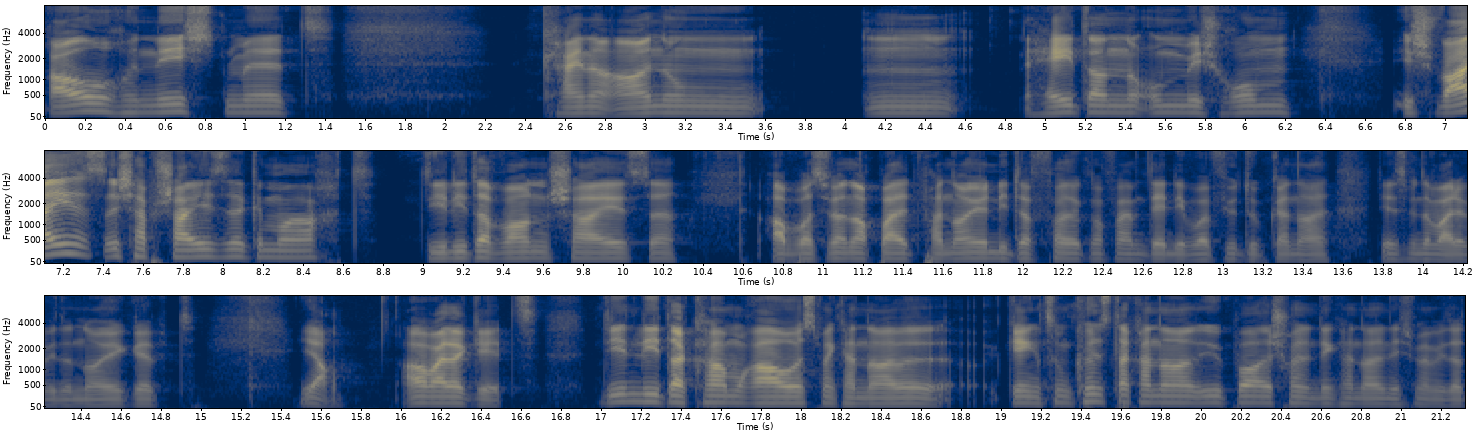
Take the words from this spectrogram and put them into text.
brauche nicht mit, keine Ahnung, mh, hm, Hatern um mich rum. Ich weiß, ich habe Scheiße gemacht, die Lieder waren scheiße, aber es werden auch bald ein paar neue Lieder folgen auf meinem Daily Wolf YouTube-Kanal, den es mittlerweile wieder neu gibt. Ja, aber weiter geht's. Die Lieder kamen raus, mein Kanal ging zum Künstlerkanal über. Ich konnte den Kanal nicht mehr wieder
